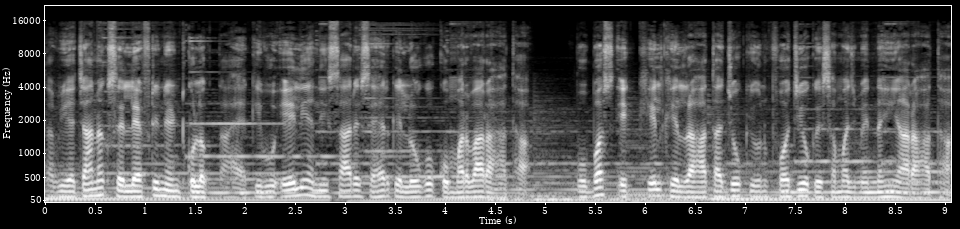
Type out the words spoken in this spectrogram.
तभी अचानक से लेफ्टिनेंट को लगता है कि वो एलियन ही सारे शहर के लोगों को मरवा रहा था। वो बस एक खेल खेल रहा था जो कि उन फौजियों के समझ में नहीं आ रहा था।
